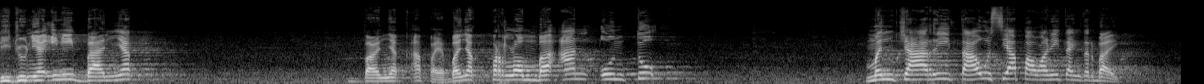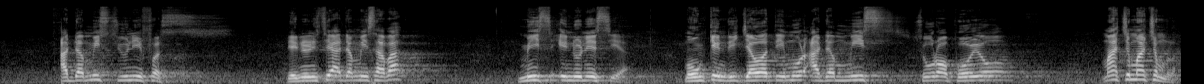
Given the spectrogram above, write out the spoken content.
Di dunia ini banyak banyak apa ya? Banyak perlombaan untuk mencari tahu siapa wanita yang terbaik. ada Miss Universe. Di Indonesia ada Miss apa? Miss Indonesia. Mungkin di Jawa Timur ada Miss Surabaya. Macam-macam lah.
